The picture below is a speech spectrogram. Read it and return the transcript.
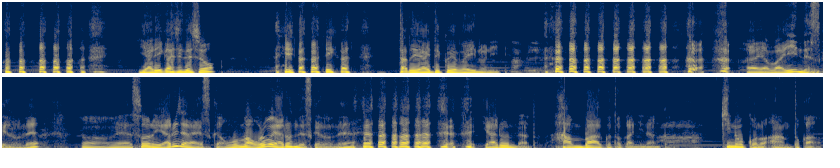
やりがちでしょ？やりが、ただ焼いて食えばいいのに。いや、まあいいんですけどね。うん、そういうのやるじゃないですか。まあ俺もやるんですけどね。やるんだとか。ハンバーグとかになんか、キノコのあんとか。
